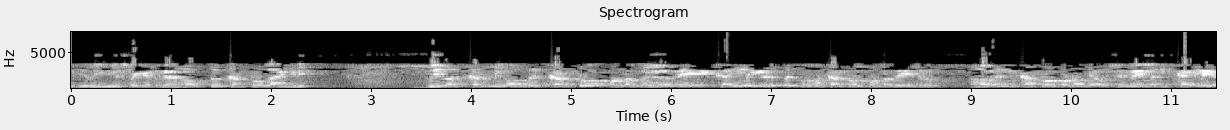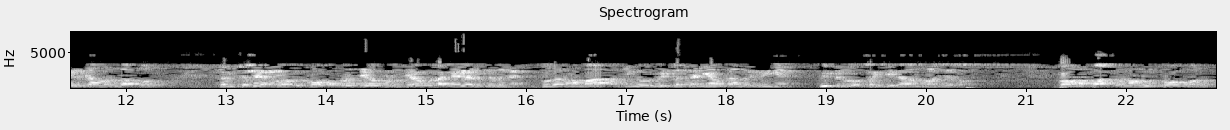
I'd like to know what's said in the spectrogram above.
இது இங்கிலீஷ்ல கேட்டிருக்கேன் ஹவு டு கண்ட்ரோல் ஆங்கிரி நீங்க வந்து கண்ட்ரோல் பண்றதுங்கிறதே கையில எடுத்ததுக்கு தான் கண்ட்ரோல் பண்றதேங்கிறது. அதனால நீங்க கண்ட்ரோல் பண்ண வேண்டிய அவசியமே இல்லை. நீங்க கையில எடுக்காம இருந்தா போதும். சில நேரங்கள் வந்து கோபம் கூட தேவைப்படும். தேவைப்பட்டா கையில எடுத்துடுங்க. இப்போ உதாரணமா நீங்க ஒரு வீட்டுல தனியா உட்காந்துருக்கீங்க வீட்டுக்குள்ள ஒரு பைத்தியக்காரன் முளைஞ்சிடும். இப்போ அவனை பார்த்தோம்னா உங்களுக்கு கோபம் வரும்.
